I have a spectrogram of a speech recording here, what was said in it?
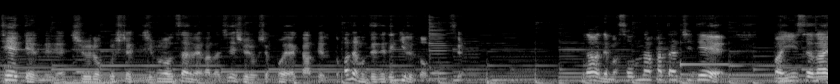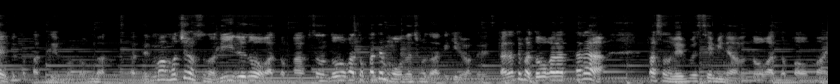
定点でね、収録してて、自分が映さない形で収録して声だけ当てるとかでも全然できると思うんですよ。なので、まあ、そんな形で、まあ、インスタライブとかっていうものをうまく使って、まあ、もちろんそのリール動画とか、普通の動画とかでも同じことができるわけですから、例えば動画だったら、まあ、そのウェブセミナーの動画とかを、まあ、ア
